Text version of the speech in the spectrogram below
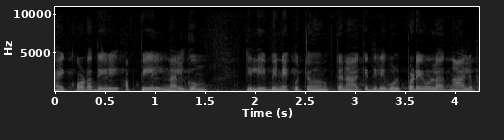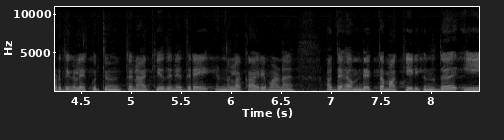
ഹൈക്കോടതിയിൽ അപ്പീൽ നൽകും ദിലീപിനെ കുറ്റവിമുക്തനാക്കി ദിലീപ് ഉൾപ്പെടെയുള്ള നാല് പ്രതികളെ കുറ്റവിമുക്തനാക്കിയതിനെതിരെ എന്നുള്ള കാര്യമാണ് അദ്ദേഹം വ്യക്തമാക്കിയിരിക്കുന്നത്. ഈ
